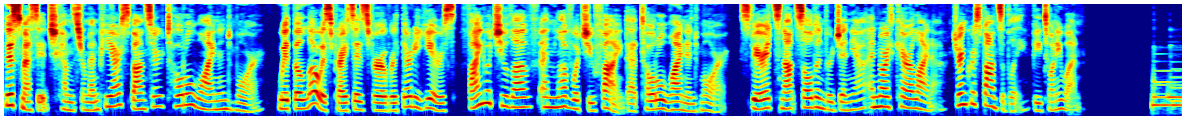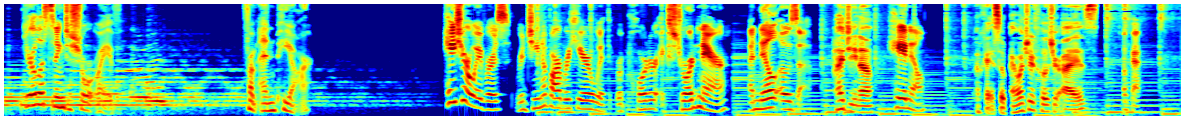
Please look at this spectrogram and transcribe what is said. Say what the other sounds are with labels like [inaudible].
This message comes from NPR sponsor Total Wine and More. With the lowest prices for over 30 years, find what you love and love what you find at Total Wine and More. Spirits not sold in Virginia and North Carolina. Drink responsibly. B21. You're listening to Shortwave from NPR. Hey, Shortwavers. Regina Barber here with reporter extraordinaire Anil Oza. Hi, Gina. Hey, Anil. Okay, so I want you to close your eyes Okay.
